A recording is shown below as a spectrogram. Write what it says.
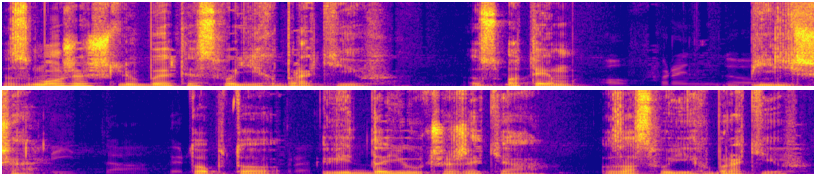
зможеш любити своїх братів з отим більше, тобто віддаючи життя за своїх братів.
